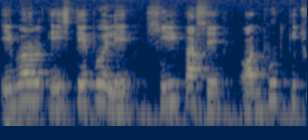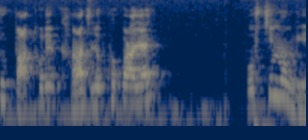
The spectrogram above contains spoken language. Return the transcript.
এবং এই স্টেপওয়েলে সিঁড়ির পাশে অদ্ভুত কিছু পাথরের খাঁজ লক্ষ্য করা যায়। পশ্চিমবঙ্গে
